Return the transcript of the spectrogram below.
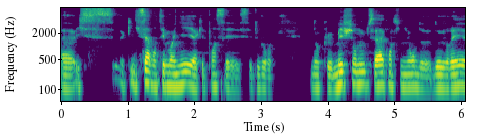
ils, savent en témoigner à quel point c'est douloureux. Donc méfions-nous de ça, continuons d'œuvrer.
